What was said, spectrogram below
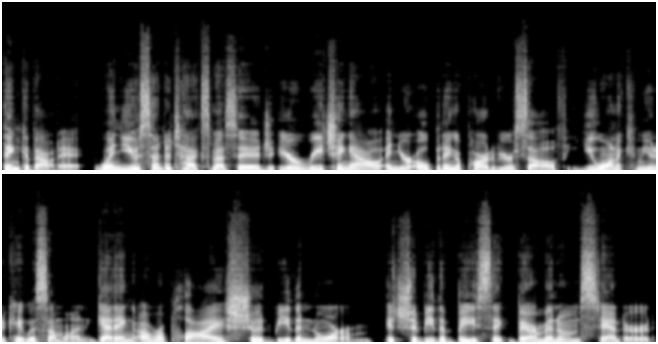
Think about it. When you send a text message, you're reaching out and you're opening a part of yourself. You want to communicate with someone. Getting a reply should be the norm. It should be the basic bare minimum standard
